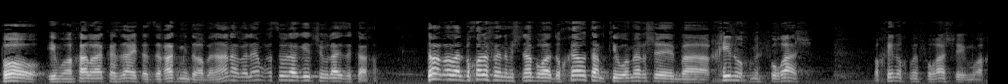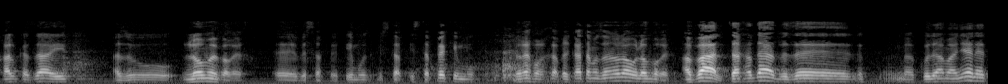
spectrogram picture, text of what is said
פה, אם הוא אכל רק הזית, אז זה רק מדרבנן, אבל הם רצו להגיד שאולי זה ככה. טוב, אבל בכל אופן המשנה ברורה דוחה אותם, כי הוא אומר שבחינוך מפורש, בחינוך מפורש שאם הוא אכל כזית, אז הוא לא מברך בספק. אם הוא מסתפק אם הוא מברך ברכת המזון או לא, הוא לא מברך. אבל צריך לדעת, וזו נקודה מעניינת,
